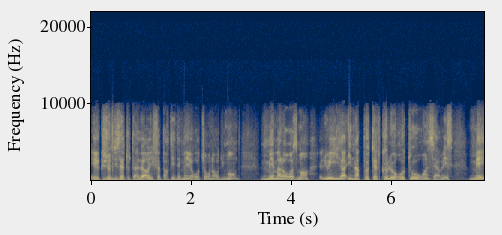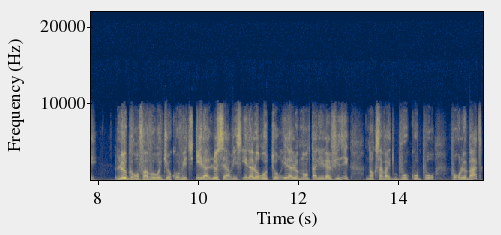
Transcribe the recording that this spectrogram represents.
Et que je le disais tout à l'heure, il fait partie des meilleurs retourneurs du monde. Mais malheureusement, lui, il, il n'a peut-être que le retour ou un service. Mais le grand favori Djokovic, il a le service, il a le retour, il a le mental, il a le physique. Donc ça va être beaucoup pour, pour le battre,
